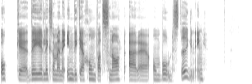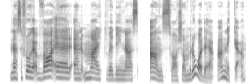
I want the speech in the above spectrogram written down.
och eh, det är liksom en indikation på att snart är det ombordstigning. Nästa fråga. Vad är en markvärdinnas ansvarsområde? Annika?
